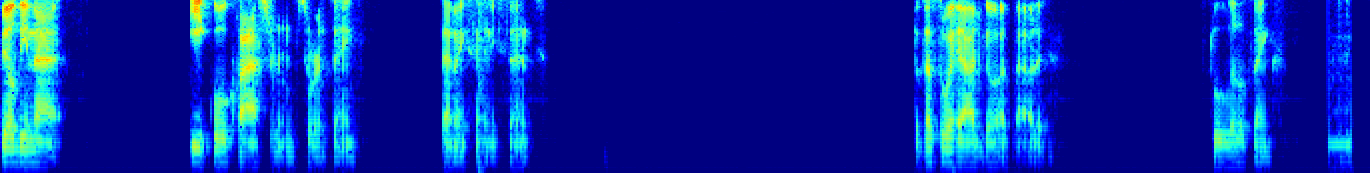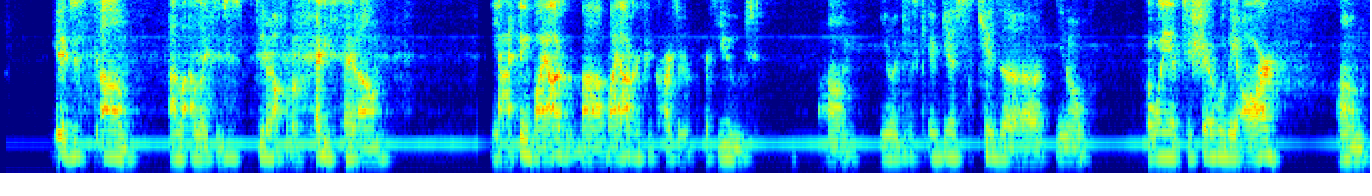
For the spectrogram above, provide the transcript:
building that equal classroom sort of thing. If that makes any sense. But that's the way I'd go about it. It's the little things. Yeah, just um, I, I like to just feed off what Freddie said. Um, yeah, I think biography uh, biography cards are, are huge. Um, you know, it gives, it gives kids a, a you know a way to share who they are. Um,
